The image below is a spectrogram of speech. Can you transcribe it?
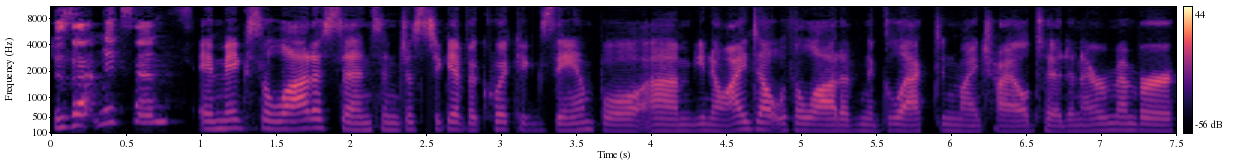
does that make sense? It makes a lot of sense. And just to give a quick example, um, you know, I dealt with a lot of neglect in my childhood. And I remember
